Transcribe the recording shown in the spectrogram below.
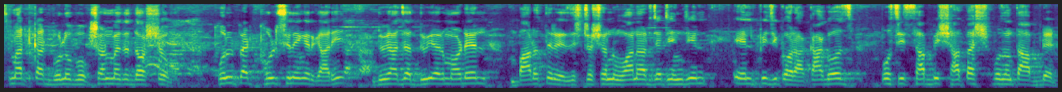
smart card blue book সম্মানিত দর্শক ফুল প্যাড ফুল সিলিংয়ের গাড়ি। দুই হাজার দুইয়ের মডেল বারোতে registration one R Z engine LPG করা কাগজ। পঁচিশ, ছাব্বিশ, সাতাশ পর্যন্ত আপডেট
